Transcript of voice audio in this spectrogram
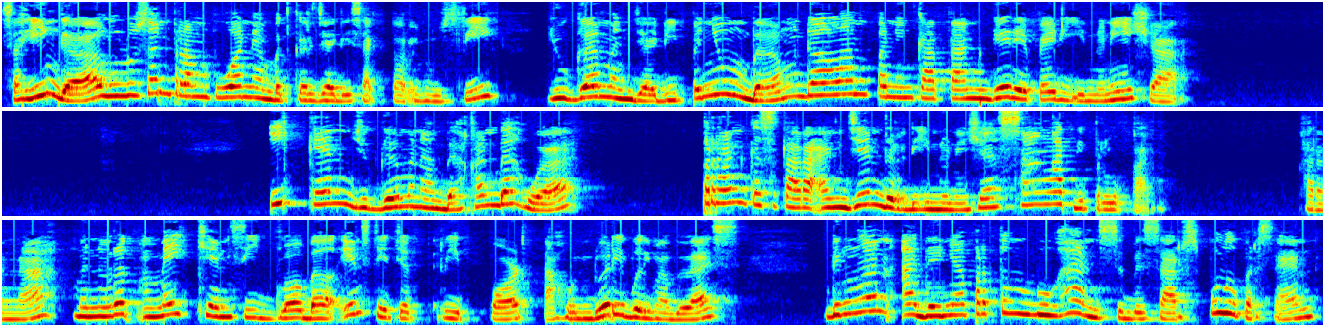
Sehingga lulusan perempuan yang bekerja di sektor industri juga menjadi penyumbang dalam peningkatan GDP di Indonesia. Iken juga menambahkan bahwa peran kesetaraan gender di Indonesia sangat diperlukan. Karena menurut McKinsey Global Institute Report tahun 2015, dengan adanya pertumbuhan sebesar 10%,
